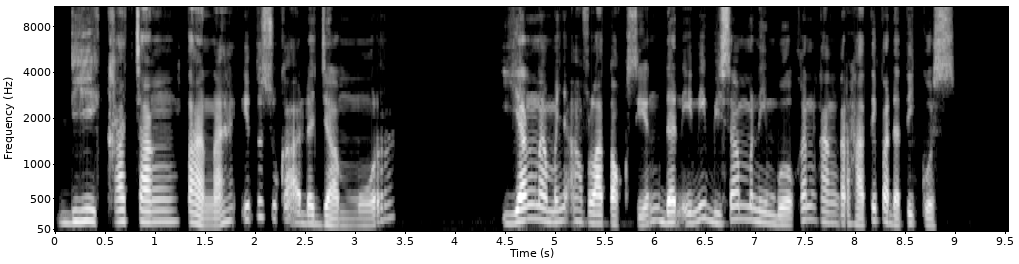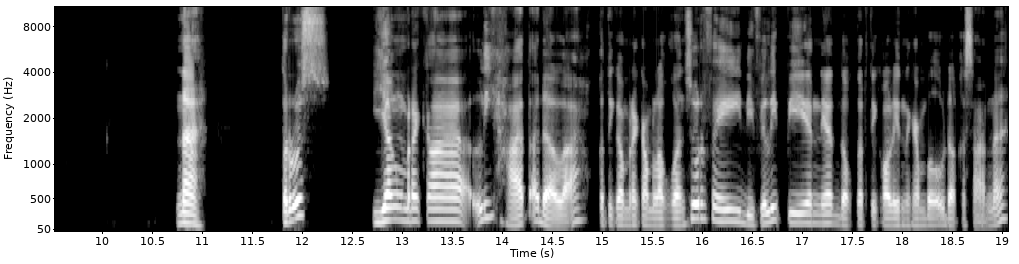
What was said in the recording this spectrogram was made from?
di kacang tanah itu suka ada jamur yang namanya aflatoksin dan ini bisa menimbulkan kanker hati pada tikus. Nah, terus yang mereka lihat adalah ketika mereka melakukan survei di Filipina ya Dr. T. Colin Campbell udah ke sana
